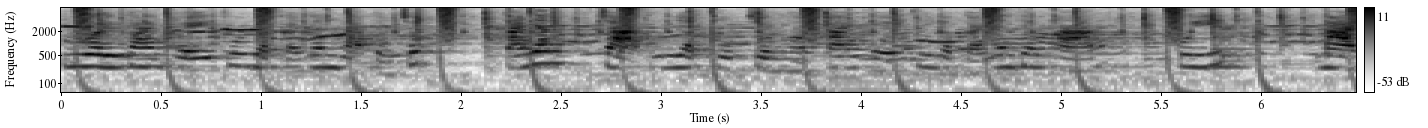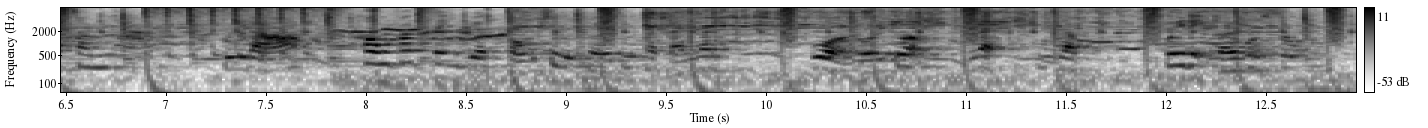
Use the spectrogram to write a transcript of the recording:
người khai thuế thu nhập cá nhân là tổ chức. Cá nhân trả thu nhập thuộc trường hợp khai thuế thu nhập cá nhân theo tháng, quý mà trong tháng, quý đó không phát sinh việc khấu trừ thuế thu nhập cá nhân của đối tượng nhận thu nhập quy định mới bổ sung.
